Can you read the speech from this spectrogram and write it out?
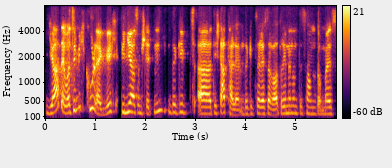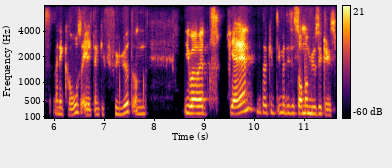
Ja, der war ziemlich cool eigentlich. Ich bin ja aus dem Städten, da gibt es äh, die Stadthalle und da gibt es ein Restaurant drinnen und das haben damals meine Großeltern geführt und ich war halt Ferien und da gibt es immer diese Sommermusicals.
